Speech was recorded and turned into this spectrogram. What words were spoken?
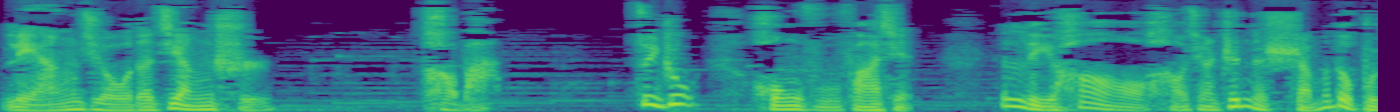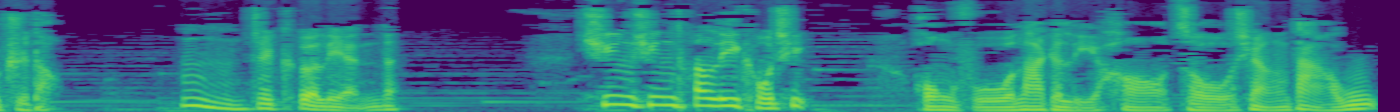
良久的僵持，好吧。最终，洪福发现。李浩好像真的什么都不知道，嗯，这可怜的，轻轻叹了一口气。洪福拉着李浩走向大屋。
